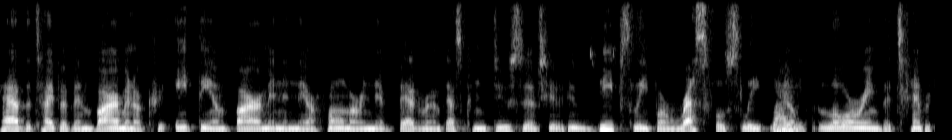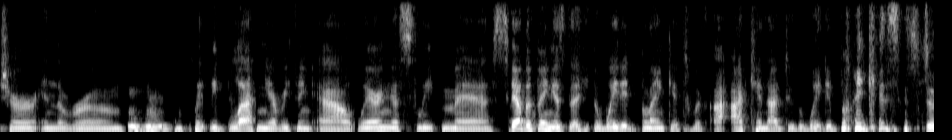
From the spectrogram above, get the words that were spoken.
have the type of environment or create the environment in their home or in their bedroom that's conducive to, to deep sleep or restful sleep, right. you know, lowering the temperature in the room, mm-hmm. completely blacking everything out, wearing a sleep mask. The other thing is the, the weighted blankets with I, I cannot do the weighted blankets. It's just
